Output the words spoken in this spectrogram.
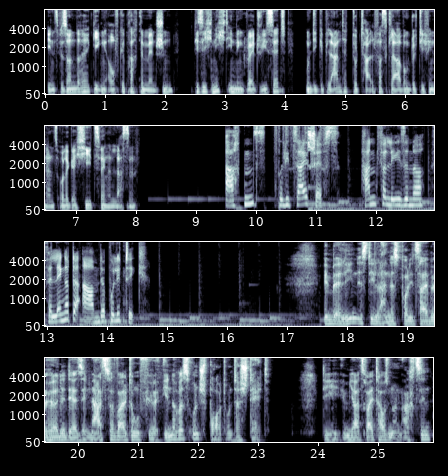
insbesondere gegen aufgebrachte Menschen, die sich nicht in den Great Reset und die geplante Totalversklavung durch die Finanzoligarchie zwängen lassen. Achtens. Polizeichefs. Handverlesener, verlängerter Arm der Politik. In Berlin ist die Landespolizeibehörde der Senatsverwaltung für Inneres und Sport unterstellt die im Jahr 2018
